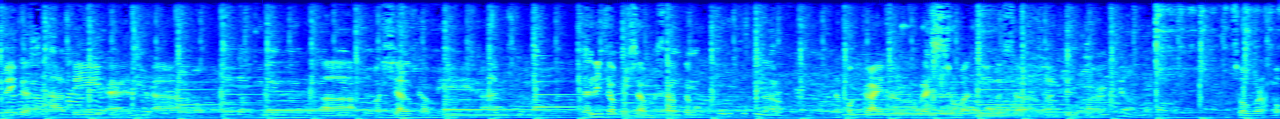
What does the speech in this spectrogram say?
make us happy and uh, uh, masyal kami at daling kami sa masarap na, na, na pagkain ng restaurant dito sa Vancouver. Sobra po.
